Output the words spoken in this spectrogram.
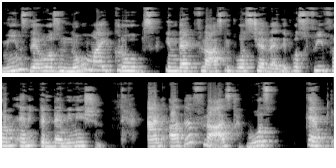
means there was no microbes in that flask. It was sterilized. It was free from any contamination. And other flask was kept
